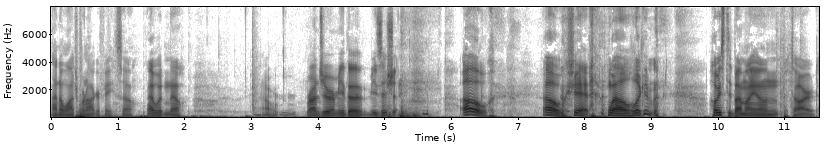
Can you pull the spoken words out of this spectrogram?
I don't watch pornography, so I wouldn't know. Oh, Ron Jeremy, the musician. Oh, oh shit. well, look at me. Hoisted by my own petard.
